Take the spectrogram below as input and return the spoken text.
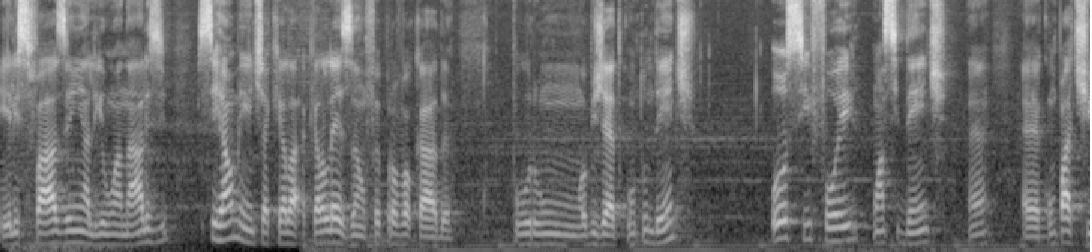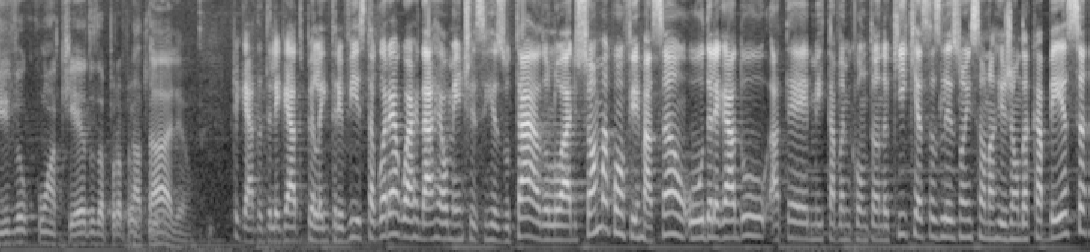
eles fazem ali uma análise se realmente aquela, aquela lesão foi provocada por um objeto contundente ou se foi um acidente né, é, compatível com a queda da própria Natália. altura. Obrigada, delegado, pela entrevista. Agora é aguardar realmente esse resultado, Loari. Só uma confirmação, o delegado até me estava me contando aqui que essas lesões são na região da cabeça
